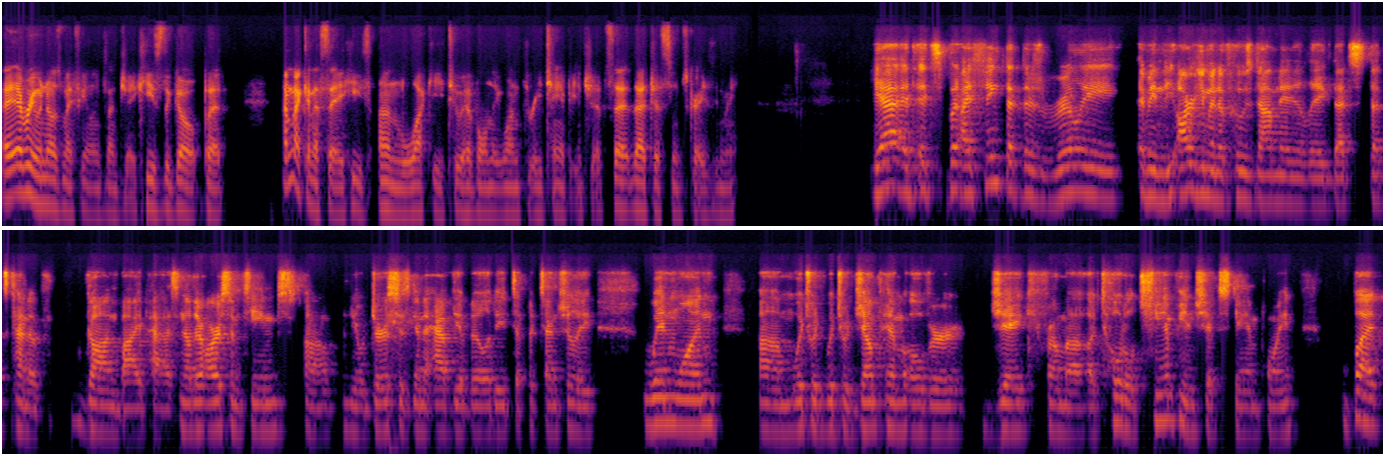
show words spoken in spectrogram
Everyone knows my feelings on Jake. He's the goat, but I'm not going to say he's unlucky to have only won three championships. That that just seems crazy to me. Yeah, it, it's but I think that there's really, I mean, the argument of who's dominating the league that's that's kind of gone bypass. Now there are some teams, uh, you know, Durst is going to have the ability to potentially win one, um, which would which would jump him over Jake from a, a total championship standpoint. But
